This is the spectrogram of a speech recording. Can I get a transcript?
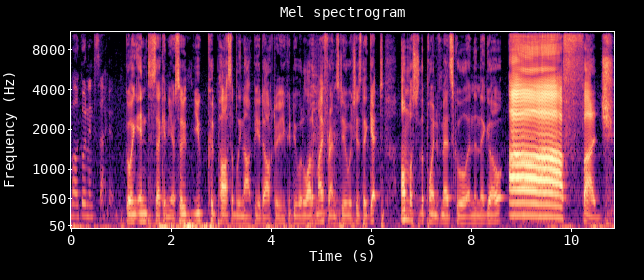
Well, going into second. Going into second year. So you could possibly not be a doctor. You could do what a lot of my friends do, which is they get almost to the point of med school and then they go, ah, fudge.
